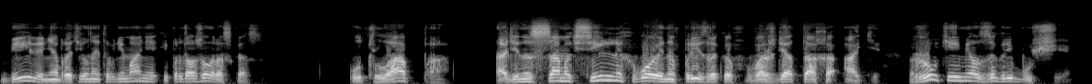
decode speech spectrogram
Билли не обратил на это внимания и продолжал рассказ. Утлапа, один из самых сильных воинов-призраков вождя Таха Аки, руки имел загребущие.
